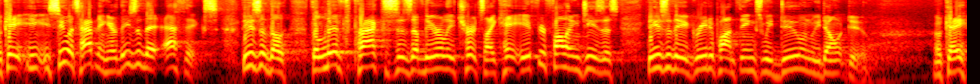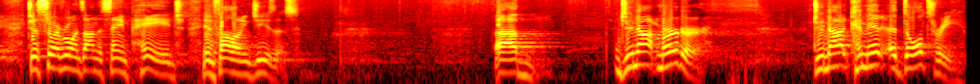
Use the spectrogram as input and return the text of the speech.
Okay, you, see what's happening here? These are the ethics. These are the, the lived practices of the early church. Like, hey, if you're following Jesus, these are the agreed upon things we do and we don't do. Okay? Just so everyone's on the same page in following Jesus. Uh, do not murder. Do not commit adultery.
